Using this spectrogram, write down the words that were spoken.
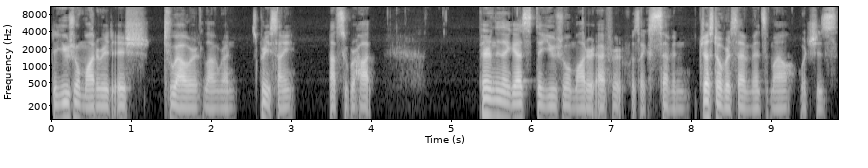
the usual moderate-ish two-hour long run. It's pretty sunny, not super hot. Apparently, I guess the usual moderate effort was like seven, just over seven minutes a mile, which is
